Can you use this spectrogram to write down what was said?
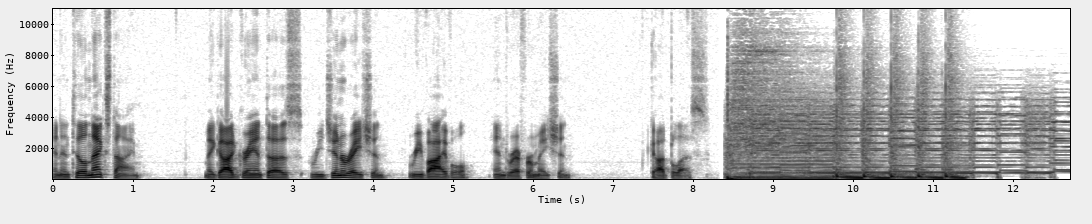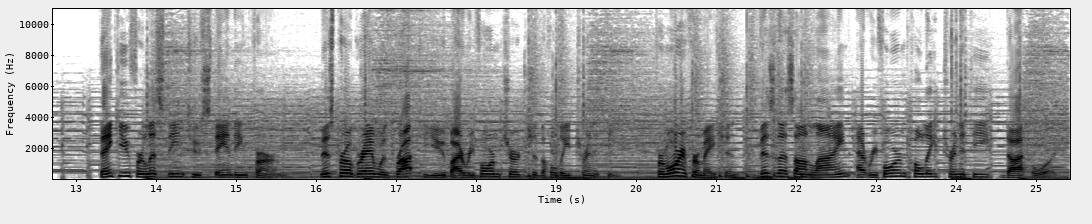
And until next time, may God grant us regeneration, revival, and reformation. God bless. Thank you for listening to Standing Firm. This program was brought to you by Reformed Church of the Holy Trinity. For more information, visit us online at reformedholytrinity.org.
